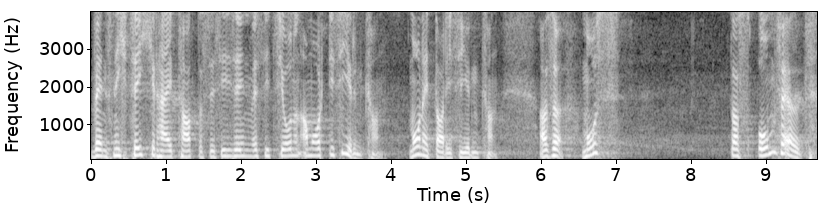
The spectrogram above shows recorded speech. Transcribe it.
wenn es nicht Sicherheit hat, dass es diese Investitionen amortisieren kann, monetarisieren kann. Also muss das Umfeld,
